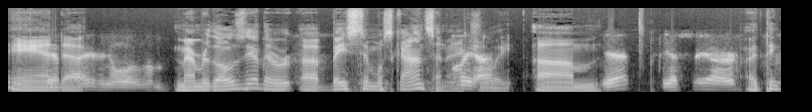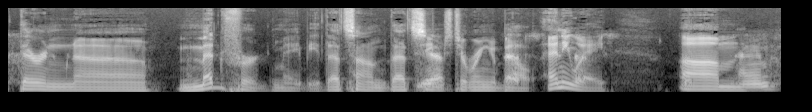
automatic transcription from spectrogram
And Yep, uh, I know of them. remember those? Yeah, they're uh, based in Wisconsin, Oh, yeah. actually. Um, Yep. Yes, they are. I think they're in uh, Medford, maybe. That sound that seems Yep. to ring a bell. Anyway, um,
